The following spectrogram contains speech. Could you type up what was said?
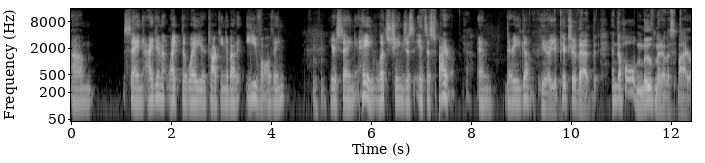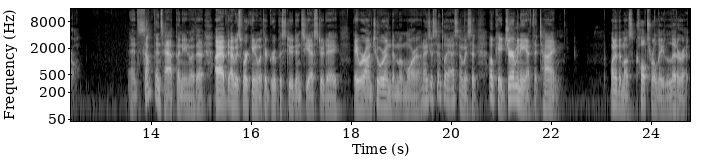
um, saying I didn't like the way you're talking about it evolving, Mm-hmm. you're saying, hey, let's change this. It's a spiral. Yeah. And there you go. You know, you picture that, and the whole movement of a spiral. And something's happening with it. I, have, I was working with a group of students yesterday. They were on tour in the memorial, and I just simply asked them, I said, okay, Germany at the time, one of the most culturally literate,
